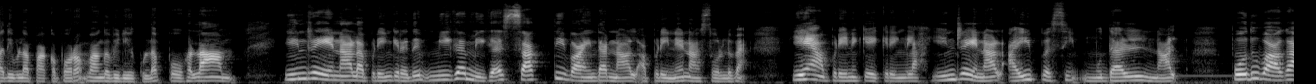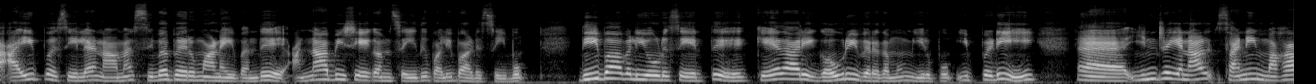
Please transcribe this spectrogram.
பதிவில் பார்க்க போகிறோம் வாங்க வீடியோக்குள்ளே போகலாம். இன்றைய நாள் அப்படிங்கிறது மிக மிக சக்தி வாய்ந்த நாள் அப்படின்னே நான் சொல்லுவேன். ஏன் அப்படின்னு கேட்குறீங்களா இன்றைய நாள் ஐப்பசி முதல் நாள். பொதுவாக ஐப்பசியில் நாம் சிவபெருமானை வந்து அன்னாபிஷேகம் செய்து வழிபாடு செய்வோம். தீபாவளியோடு சேர்த்து கேதாரி கௌரி விரதமும் இருப்போம். இப்படி இன்றைய நாள் சனி மகா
